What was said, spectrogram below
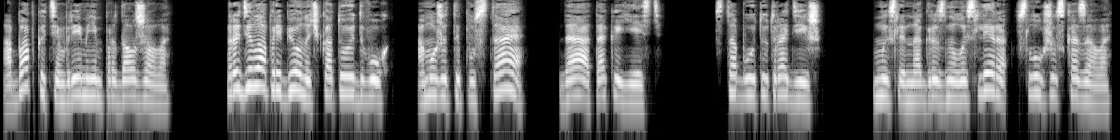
А бабка тем временем продолжала. Родила ребеночка, а то и двух. А может, ты пустая? Да, так и есть. С тобой тут родишь. Мысленно огрызнулась Лера, вслух же сказала.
